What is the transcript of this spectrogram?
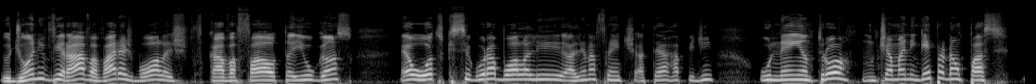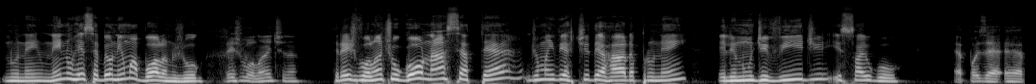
E o Johnny virava várias bolas, ficava falta, e o Ganso é o outro que segura a bola ali, ali na frente, até rapidinho. O Nem entrou, não tinha mais ninguém para dar um passe no Nem. Nem não recebeu nenhuma bola no jogo. Três volantes, né? Três volantes. O gol nasce até de uma invertida errada pro Nem. Ele não divide e sai o gol. É, pois é, é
